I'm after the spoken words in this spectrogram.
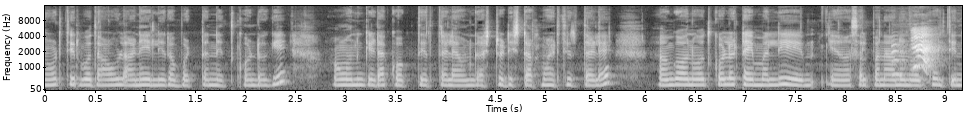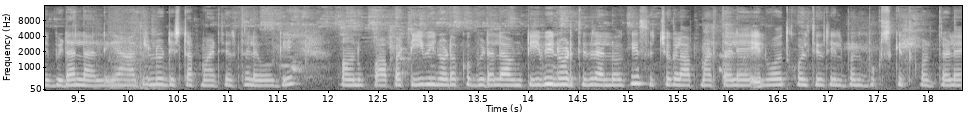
ನೋಡ್ತಿರ್ಬೋದು, ಅವಳು ಹಣೆಯಲ್ಲಿರೋ ಬಟ್ಟನ್ನು ಎತ್ಕೊಂಡೋಗಿ ಅವನು ಗಿಡಕ್ಕೆ ಹೋಗ್ತಿರ್ತಾಳೆ, ಅವ್ನಿಗೆ ಅಷ್ಟು ಡಿಸ್ಟರ್ಬ್ ಮಾಡ್ತಿರ್ತಾಳೆ. ಹಂಗೆ ಅವ್ನು ಓದ್ಕೊಳ್ಳೋ ಟೈಮಲ್ಲಿ ಸ್ವಲ್ಪ ನಾನು ನೋಡ್ಕೊಳ್ತೀನಿ, ಬಿಡಲ್ಲ ಅಲ್ಲಿಗೆ. ಆದ್ರೂ ಡಿಸ್ಟರ್ಬ್ ಮಾಡ್ತಿರ್ತಾಳೆ ಹೋಗಿ. ಅವ್ನಿಗೆ ಪಾಪ ಟಿ ವಿ ನೋಡೋಕ್ಕೂ ಬಿಡಲ್ಲ, ಅವ್ನು ಟಿ ವಿ ನೋಡ್ತಿದ್ರೆ ಅಲ್ಲಿ ಹೋಗಿ ಸ್ವಿಚ್ಚುಗಳು ಆಫ್ ಮಾಡ್ತಾಳೆ. ಇಲ್ಲಿ ಓದ್ಕೊಳ್ತಿದ್ರೆ ಇಲ್ಲಿ ಬಂದು ಬುಕ್ಸ್ ಕಿತ್ಕೊಳ್ತಾಳೆ.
